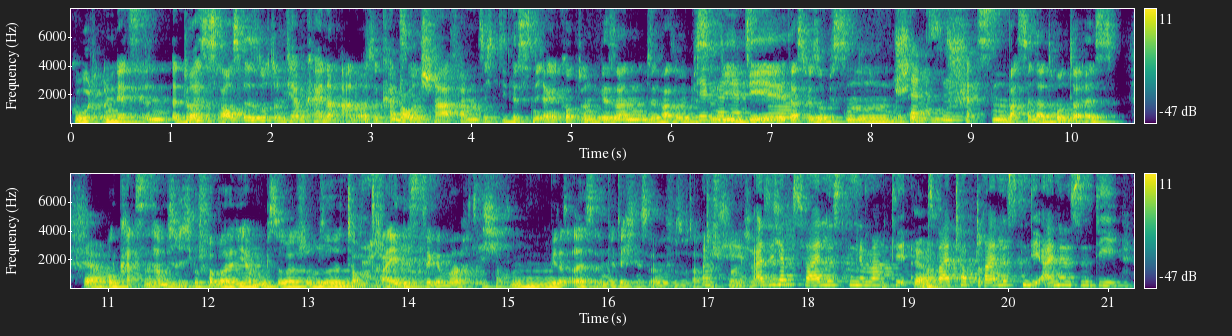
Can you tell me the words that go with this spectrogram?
Gut, und jetzt, äh, du hast es rausgesucht und wir haben keine Ahnung. Also Katze Genau. und Schaf haben sich die Liste nicht angeguckt und wir sind, das war so ein bisschen die Idee, dass wir so ein bisschen schätzen. schätzen, was denn da drunter ist. Ja. Und Katzen haben sich richtig gut vorbereitet. Die haben nämlich sogar schon so eine Nein. Top-3-Liste gemacht. Ich habe mir das alles im Gedächtnis irgendwie versucht Okay. abzuspeichern. Also ich habe zwei Listen gemacht, die, Ja. zwei Top-3-Listen. Die eine sind die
